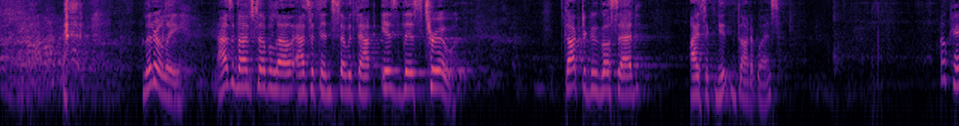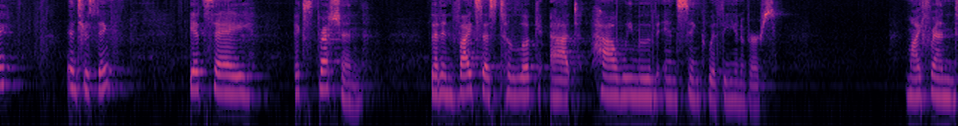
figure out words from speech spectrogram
Literally, as above, so below, as within, so without. Is this true? Dr. Google said, Isaac Newton thought it was. Okay, interesting. It's a expression that invites us to look at how we move in sync with the universe. My friend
